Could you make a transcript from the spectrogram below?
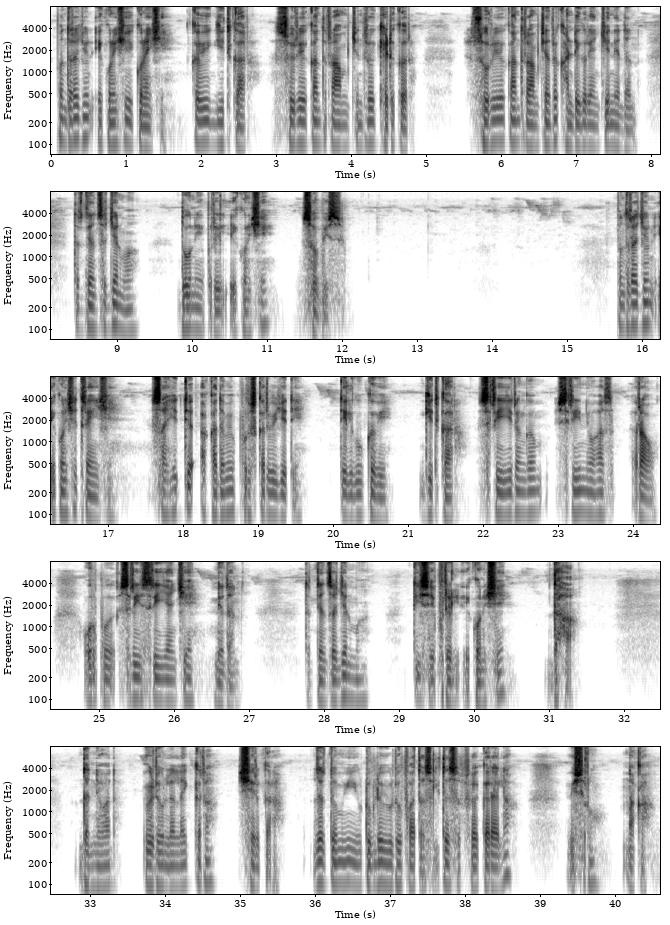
पंधरा जून एकोणीसशे एकोणऐंशी. कवी गीतकार सूर्यकांत रामचंद्र खेडकर सूर्यकांत रामचंद्र खांडेकर यांचे निधन. तर त्यांचा जन्म दोन एप्रिल एकोणीसशे सव्वीस. पंधरा जून एकोणीसशे त्र्याऐंशी. साहित्य अकादमी पुरस्कार विजेते तेलुगू कवी गीतकार श्रीरंगम श्रीनिवास राव उर्फ श्री श्री यांचे निधन. तर त्यांचा जन्म तीस एप्रिल एकोणीसशे दहा. धन्यवाद. व्हिडिओला लाईक करा शेअर करा. जर तुम्ही यूट्यूबला व्हिडिओ पाहत असेल तर सबस्क्राईब करायला विसरू नका.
